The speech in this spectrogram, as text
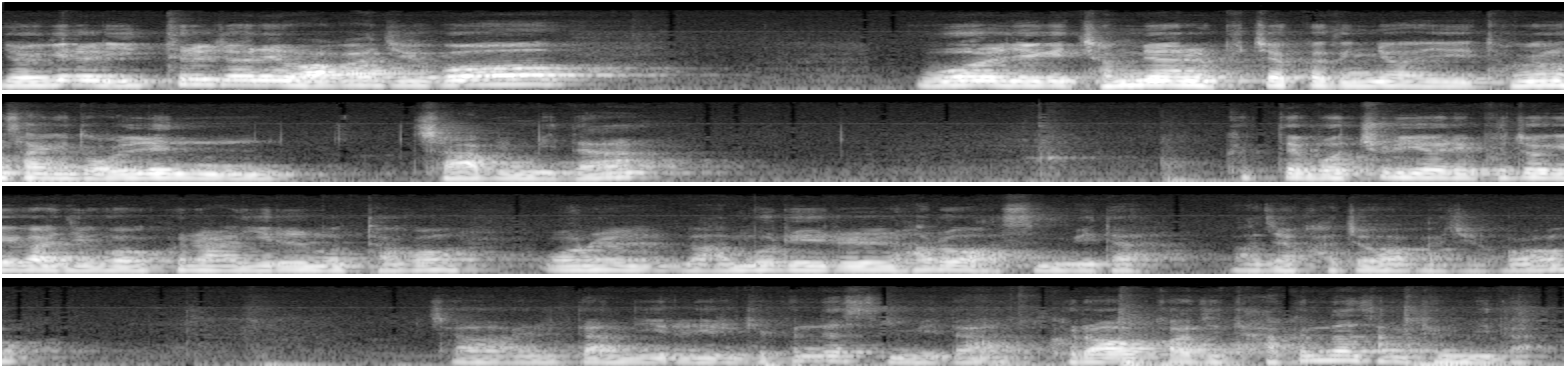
여기를 이틀 전에 와가지고 5월 여기 전면을 붙였거든요. 이 동영상에도 올린 잡입니다. 그때 머추리열이 부족해가지고 그날 일을 못하고 오늘 마무리를 하러 왔습니다. 마저 가져와가지고 자 일단 일을 이렇게 끝냈습니다. 그라우까지 다 끝난 상태입니다.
